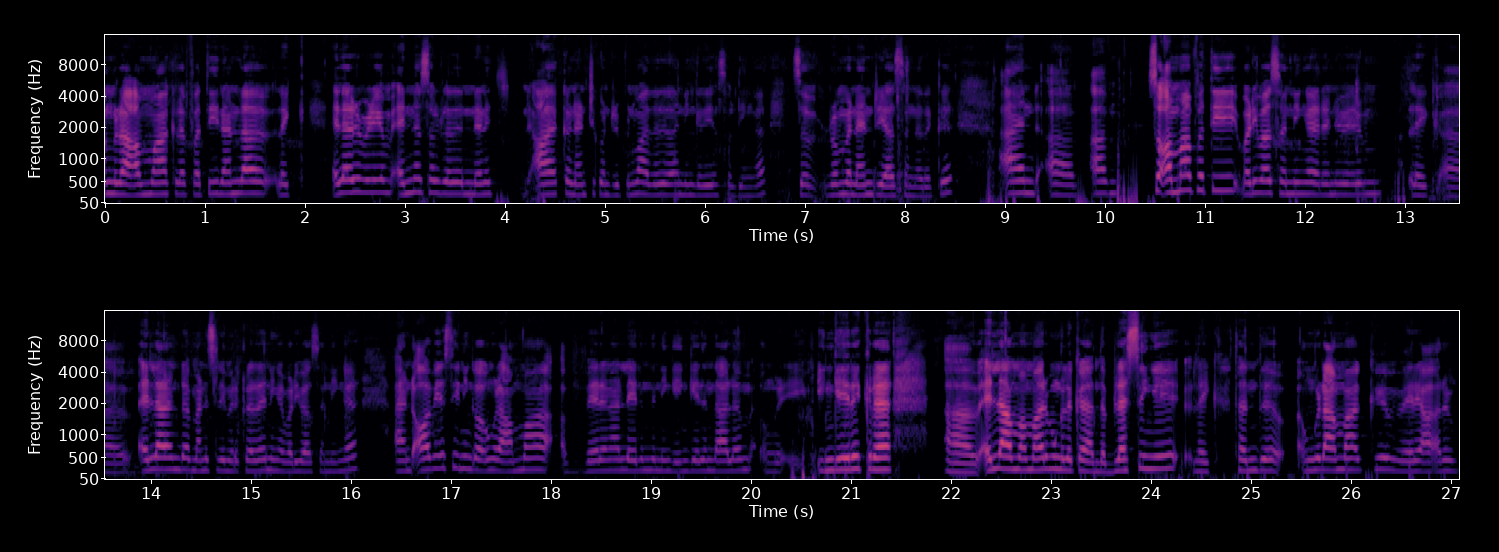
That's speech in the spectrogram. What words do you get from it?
உங்களோட அம்மாக்களை பற்றி நல்லா லைக் எல்லாரோடையும் என்ன சொல்கிறதுன்னு நினச்சி ஆக்கள் நினச்சி கொண்டிருப்போமோ அதை தான் நீங்களையும் சொல்கிறீங்க ஸோ ரொம்ப நன்றியாக சொன்னதுக்கு. அண்ட் ஸோ um, um, அம்மா பற்றி வடிவாக சொன்னீங்க ரெண்டு பேரும் லைக் uh, எல்லாரோட மனசுலையும் இருக்கிறத நீங்கள் வடிவாக சொன்னீங்க. அண்ட் ஆப்வியஸ்லி நீங்கள் உங்கள் அம்மா வேறு நாளில் இருந்து நீங்கள் இங்கே இருந்தாலும் உங்கள் இங்கே இருக்கிற uh, எல்லா அம்மாமாரும் உங்களுக்கு அந்த பிளெஸ்ஸிங்கே லைக் தந்து உங்களோட அம்மாவுக்கு வேறு யாரும்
